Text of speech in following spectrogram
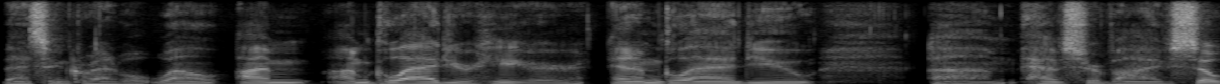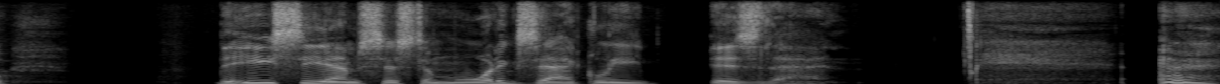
that's incredible. Well, I'm I'm glad you're here, and I'm glad you um, have survived. So, the ECM system, what exactly is that? the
